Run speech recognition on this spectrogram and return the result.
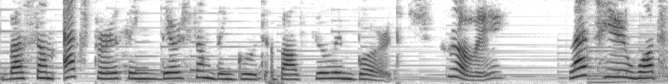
But some experts think there's something good about feeling bored. Really? Let's hear what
